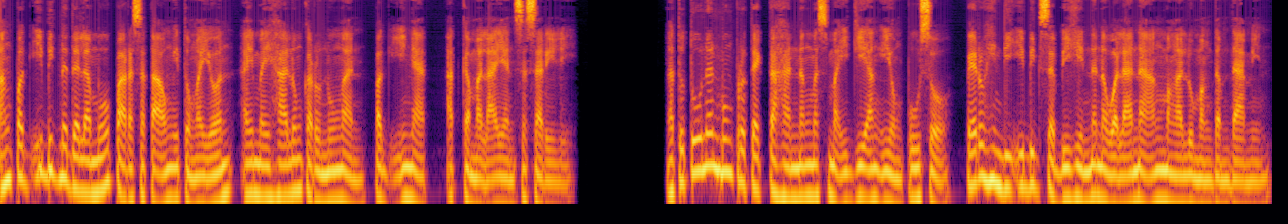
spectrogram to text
Ang pag-ibig na dala mo para sa taong ito ngayon ay may halong karunungan, pag-iingat, at kamalayan sa sarili. Natutunan mong protektahan ng mas maigi ang iyong puso, pero hindi ibig sabihin na nawala na ang mga lumang damdamin.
